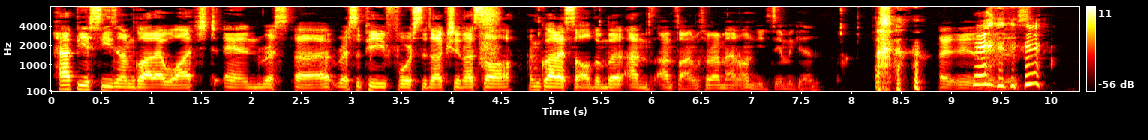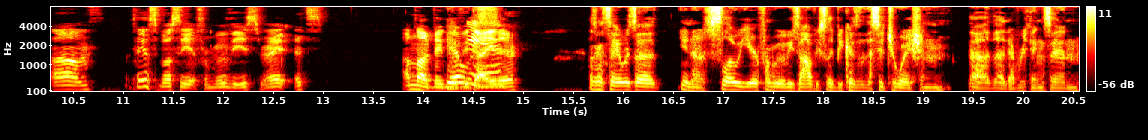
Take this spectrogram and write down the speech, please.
happiest season I'm glad I watched, and res- uh, Recipe for Seduction I saw. I'm glad I saw them, but I'm I'm fine with where I'm at. I don't need to see them again. It is what it is. Um, I think that's mostly it for movies, right? It's I'm not a big Yeah, movie guy was- either. I was gonna say it was a you know slow year for movies, obviously because of the situation uh, that everything's in.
